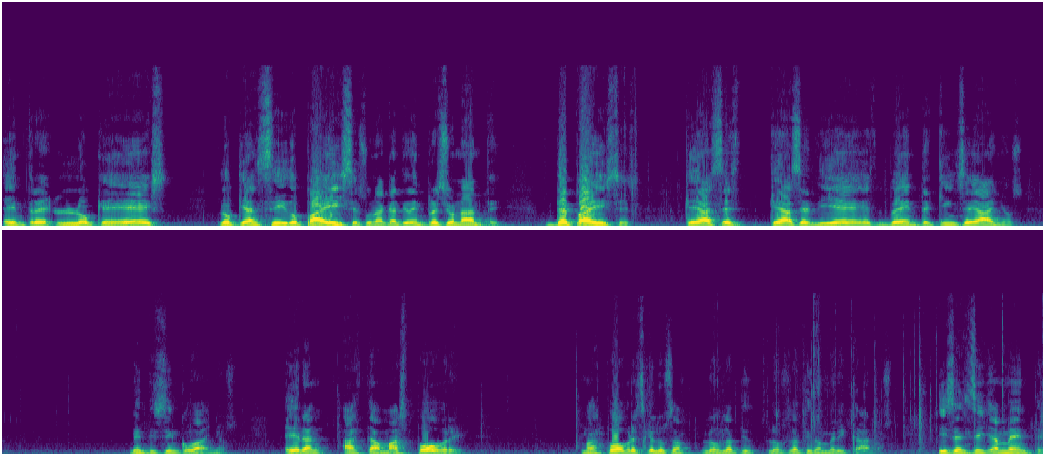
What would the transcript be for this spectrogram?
entre lo que es, lo que han sido países, una cantidad impresionante de países que hace, que hace 10, 20, 15 años 25 años, eran hasta más pobres, más pobres que los, los, latinoamericanos. Y sencillamente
